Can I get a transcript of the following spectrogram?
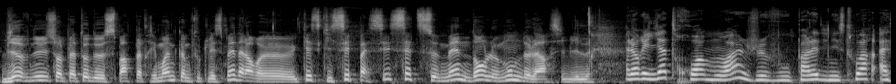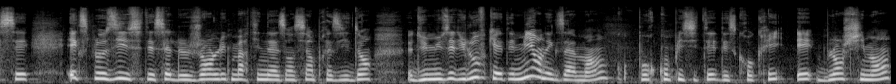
Bienvenue sur le plateau de Smart Patrimoine comme toutes les semaines. Alors euh, qu'est-ce qui s'est passé cette semaine dans le monde de l'art Sybille Alors il y a trois mois, je vous parlais d'une histoire assez explosive. C'était celle de Jean-Luc Martinez, ancien président du musée du Louvre, qui a été mis en examen pour complicité d'escroquerie et blanchiment.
